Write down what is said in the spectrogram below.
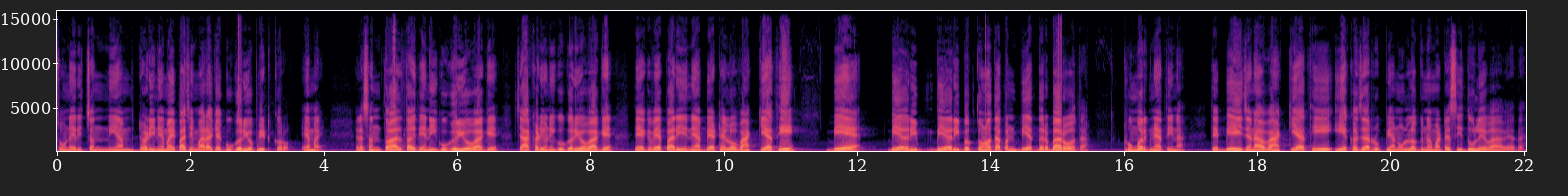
સોનેરી ચંદની આમ ઢળીને એમાંય પાછી મહારાજ કે ગુગરીઓ ફિટ કરો, એમાંય. એટલે સંતો હાલતા હોય તો એની ગુગરીઓ વાગે, ચાખડીઓની ગુગરીઓ વાગે. તે એક વેપારીને આ બેઠેલો વાંક્યાથી બે બે હરિ, બે હરિભક્તો નહોતા, પણ બે દરબારો હતા, ઠુમર જ્ઞાતિના. તે બે જણા વાંક્યાથી એક હજાર રૂપિયાનું લગ્ન માટે સીધું લેવા આવ્યા હતા.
